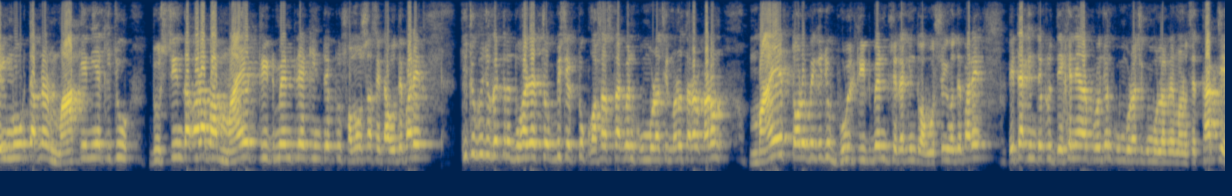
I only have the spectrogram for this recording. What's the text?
এই মুহূর্তে আপনার মাকে নিয়ে কিছু দুশ্চিন্তা করা বা মায়ের ট্রিটমেন্টে কিন্তু একটু সমস্যা সেটা হতে পারে। কিছু কিছু ক্ষেত্রে দু হাজার চব্বিশ একটু কষাস থাকবেন কুম্ভ রাশির মানুষ, তার কারণ মায়ের তরফে কিছু ভুল ট্রিটমেন্ট সেটা কিন্তু অবশ্যই হতে পারে। এটা কিন্তু একটু দেখে নেওয়ার প্রয়োজন, কুম্ভ রাশি, কুম্ভ লগ্নের মানুষের থাকছে।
